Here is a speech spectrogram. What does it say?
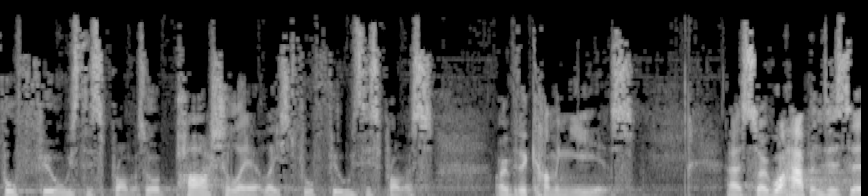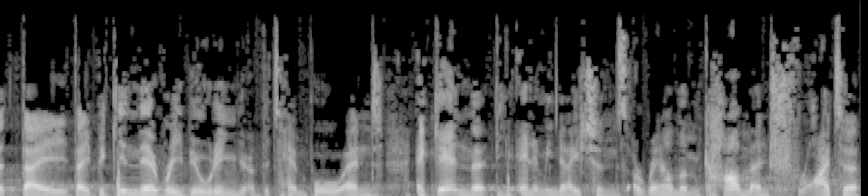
fulfills this promise, or partially at least fulfills this promise over the coming years. Uh, so what happens is that they, they begin their rebuilding of the temple and again that the enemy nations around them come and try to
